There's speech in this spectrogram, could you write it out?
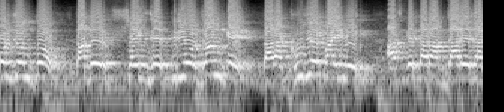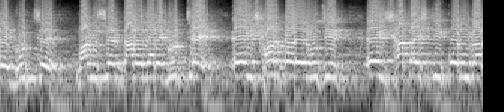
পর্যন্ত তাদের সেই যে প্রিয়জনকে তারা খুঁজে পায়নি, আজকে তারা দাঁড়ে দাঁড়ে ঘুরছে, মানুষের দাঁড়ে দাঁড়ে ঘুরছে। এই সরকারের উচিত এই সাতাশটি পরিবার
